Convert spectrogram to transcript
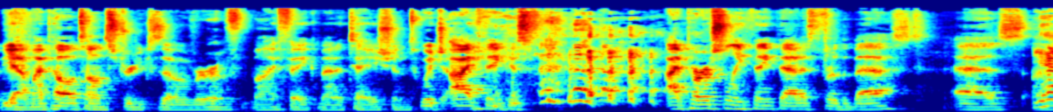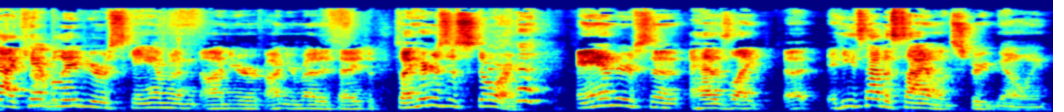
yeah, my Peloton streak's over of my fake meditations, which I think is I personally think that is for the best. As yeah. I can't I'm- believe you're scamming on your on your meditation. So here's the story. Anderson has like uh, he's had a silent streak going.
